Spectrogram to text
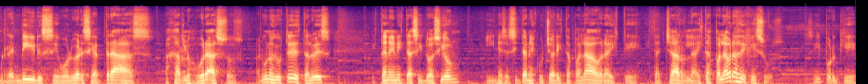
rendirse, volverse atrás, bajar los brazos. Algunos de ustedes tal vez están en esta situación y necesitan escuchar esta palabra, este, esta charla, estas palabras de Jesús, ¿sí? porque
